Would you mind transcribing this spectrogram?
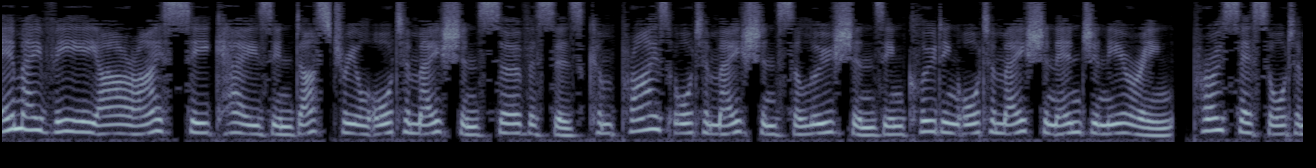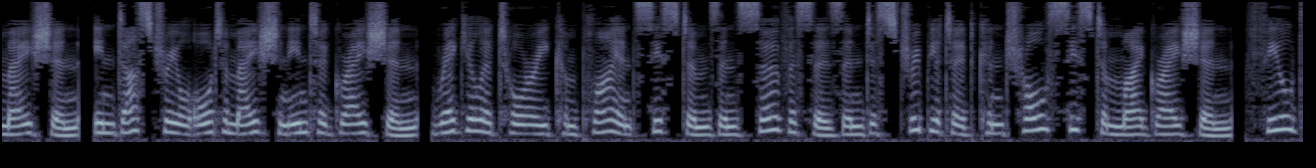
MAVERICK's industrial automation services comprise automation solutions including automation engineering, process automation, industrial automation integration, regulatory compliance systems and services and distributed control system migration, field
